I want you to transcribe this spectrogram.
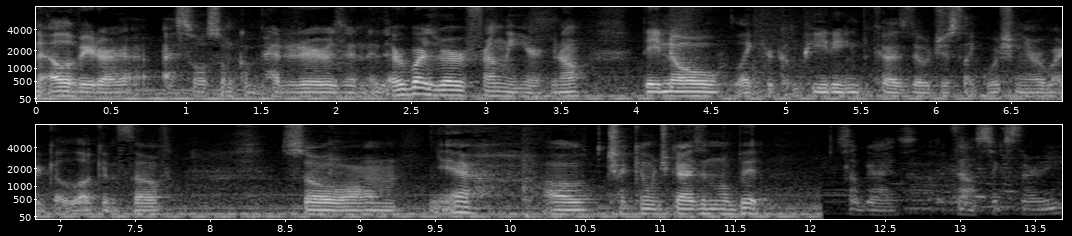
the elevator, I, I saw some competitors, and everybody's very friendly here. You know, they know like you're competing because they were just like wishing everybody good luck and stuff. So um, yeah, I'll check in with you guys in a little bit. What's up, guys? It's now 6:30.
